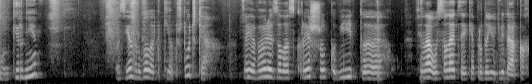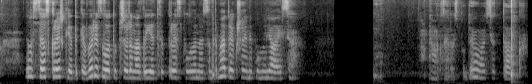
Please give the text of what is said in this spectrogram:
бункерні. Ось я зробила такі от штучки. Це я вирізала з кришок від е, філе оселеця, яке продають в відерках. І ось це з кришки я таке вирізала. Тут ширина, здається, 3,5 см, якщо я не помиляюся. Так, зараз подивимося. Так.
